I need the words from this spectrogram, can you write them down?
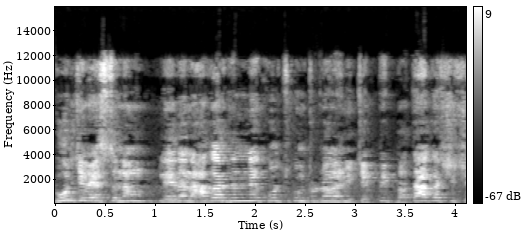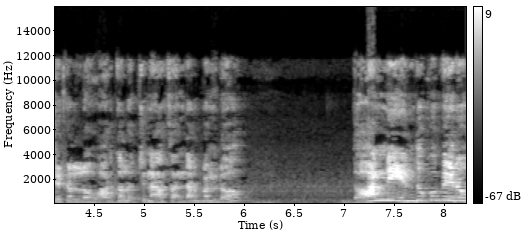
కూల్చివేస్తున్నాం లేదా నాగార్జుననే కూల్చుకుంటున్నామని చెప్పి పతాక శీర్షికల్లో వార్తలు వచ్చిన సందర్భంలో దాన్ని ఎందుకు మీరు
